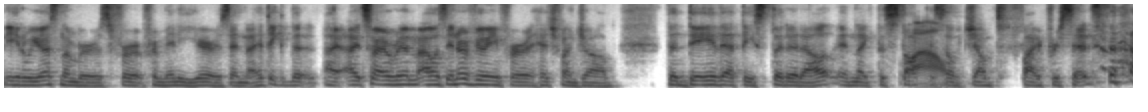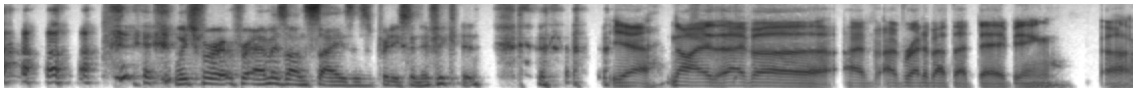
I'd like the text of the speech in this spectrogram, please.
AWS numbers for for many years, and I think that I, I so I remember I was interviewing for a hedge fund job the day that they stood it out, and like the stock wow. itself jumped five percent, which for for Amazon size is pretty significant. yeah, no, I, have uh I've I've read about that day being uh,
